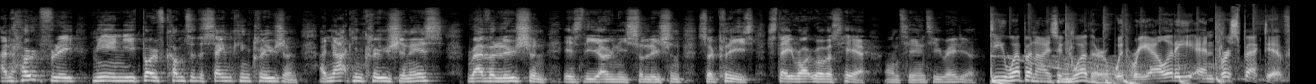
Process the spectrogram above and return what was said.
and hopefully me and you both come to the same conclusion. And that conclusion is revolution is the only solution. So please stay right with us here on TNT Radio. De-weaponizing weather with reality and perspective.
